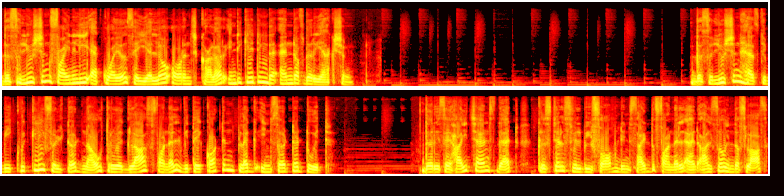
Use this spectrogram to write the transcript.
The solution finally acquires a yellow-orange color indicating the end of the reaction. The solution has to be quickly filtered now through a glass funnel with a cotton plug inserted to it. There is a high chance that crystals will be formed inside the funnel and also in the flask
